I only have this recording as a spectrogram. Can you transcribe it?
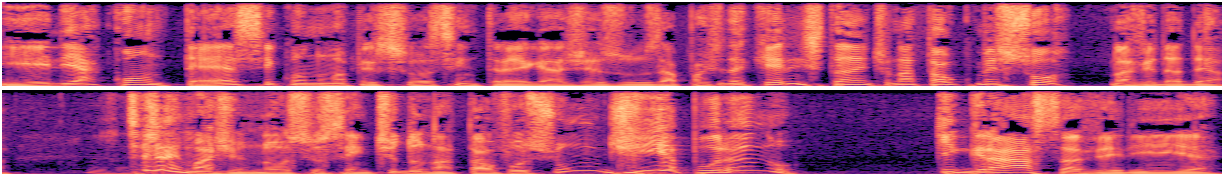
E ele acontece quando uma pessoa se entrega a Jesus. A partir daquele instante, o Natal começou na vida dela. Você já imaginou se o sentido do Natal fosse um dia por ano? Que graça haveria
